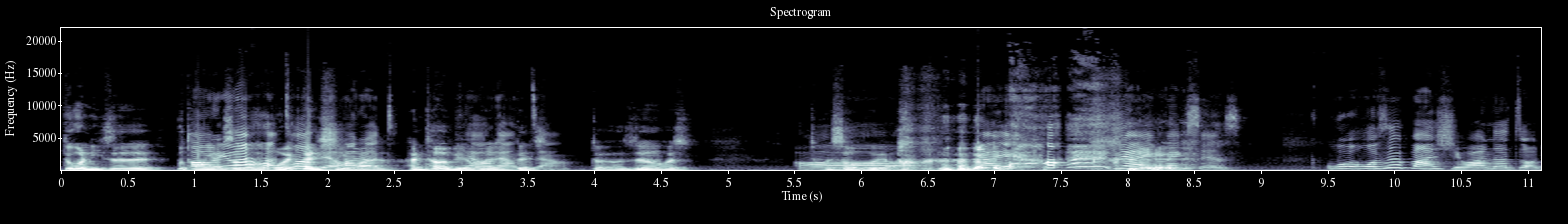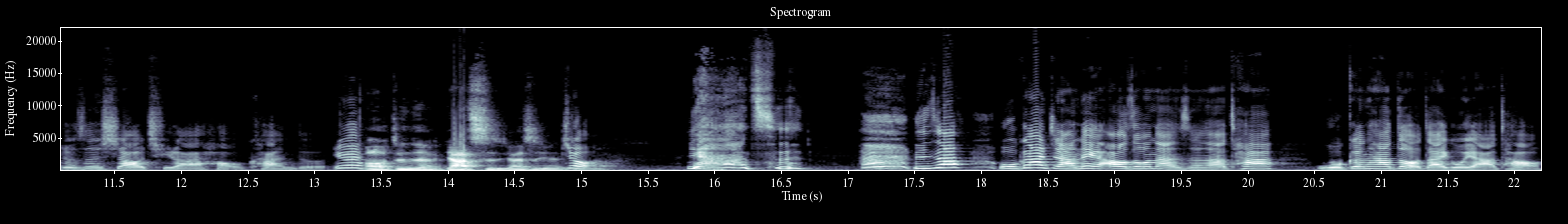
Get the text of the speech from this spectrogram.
如果你是不同颜色的，我会更喜欢，很特别，我会更对，我真的会。受不了，呀呀 呀！It makes sense。我我是蛮喜欢那种就是笑起来好看的，因为哦，真的牙齿牙齿也很重要。牙齿，你知道我跟他讲那个澳洲男生啊，他我跟他都有戴过牙套，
